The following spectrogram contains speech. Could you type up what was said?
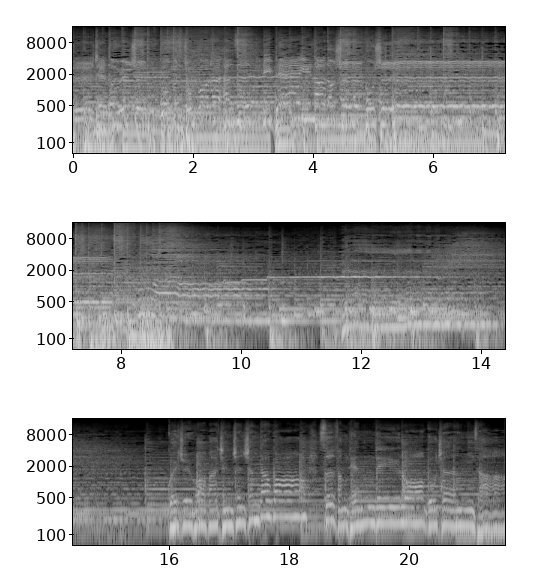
世界都认识。我们中国的汉字，一撇一捺都是故事。桂枝火把前尘上刀光，四方天地锣鼓震藏。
